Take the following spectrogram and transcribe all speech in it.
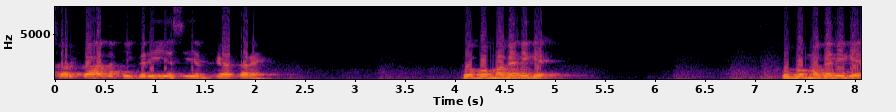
ಸ್ವರ್ಗಾದಪಿ ಗರಿಯಸಿ ಅಂತ ಹೇಳ್ತಾರೆ. ಒಬ್ಬ ಮಗನಿಗೆ ಒಬ್ಬ ಮಗನಿಗೆ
